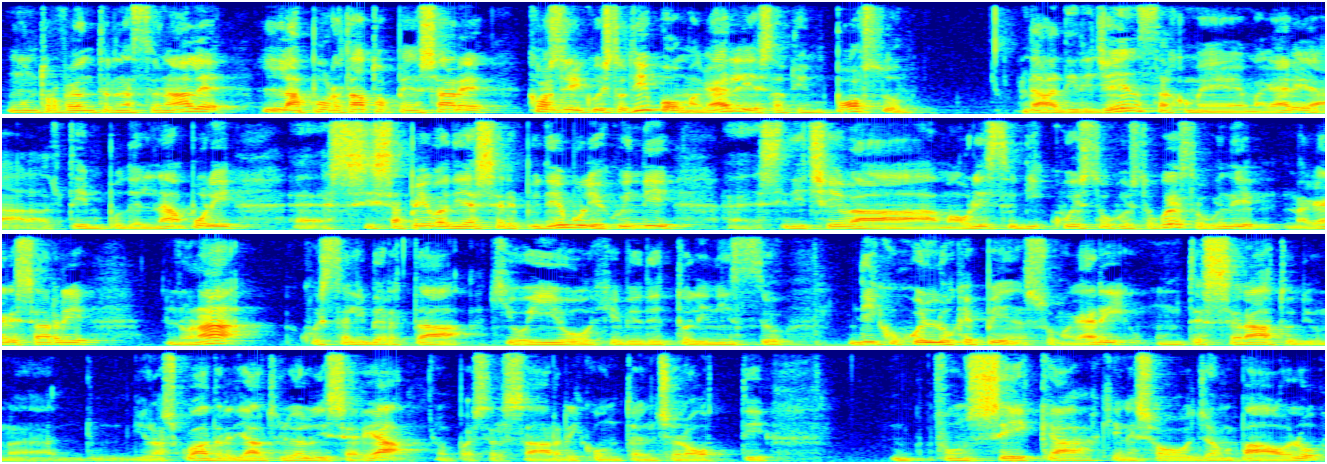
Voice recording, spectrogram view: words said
un trofeo internazionale l'ha portato a pensare cose di questo tipo, magari gli è stato imposto dalla dirigenza, come magari al tempo del Napoli eh, si sapeva di essere più deboli e quindi eh, si diceva Maurizio di questo, questo, questo, quindi magari Sarri non ha questa libertà che ho io, che vi ho detto all'inizio, dico quello che penso, magari un tesserato di una, di una squadra di alto livello di Serie A, non può essere Sarri, Conte, Ancelotti, Fonseca, che ne so, Giampaolo,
